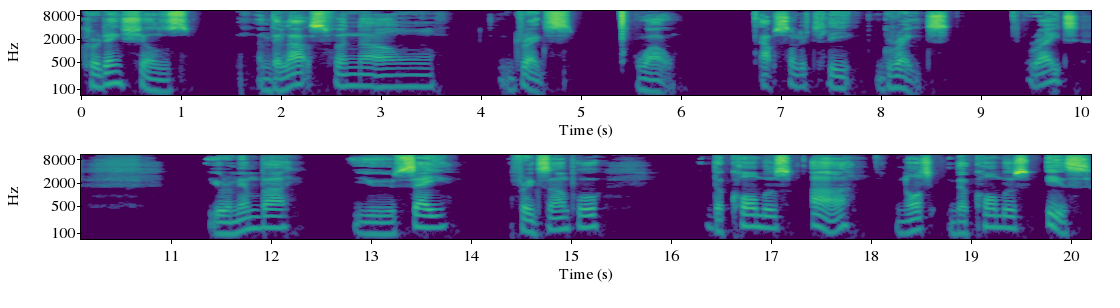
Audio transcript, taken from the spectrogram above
Credentials. And the last for now dregs wow. Absolutely great. Right you remember you say for example the corpus are not the corpus is.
